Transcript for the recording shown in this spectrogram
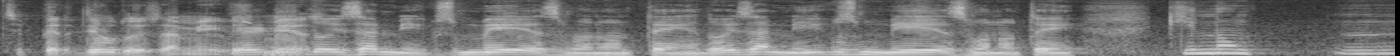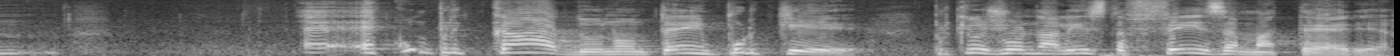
Você perdeu dois amigos Perdi mesmo? dois amigos, mesmo não tenho. Dois amigos mesmo não tenho. Que não. É, é complicado, não tem? Por quê? Porque o jornalista fez a matéria.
